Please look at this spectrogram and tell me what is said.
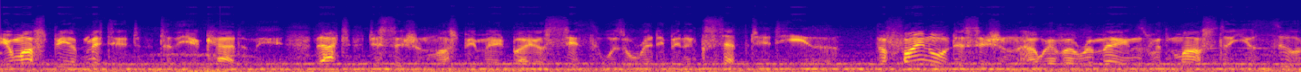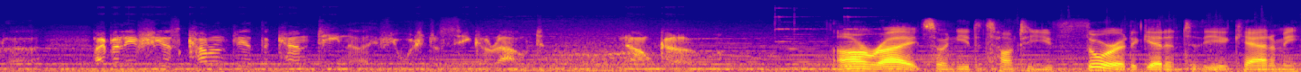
You must be admitted to the Academy. That decision must be made by a Sith who has already been accepted here. The final decision, however, remains with Master Yuthura. I believe she is currently at the cantina if you wish to seek her out. Now go. Alright, so I need to talk to Yuthura to get into the academy.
